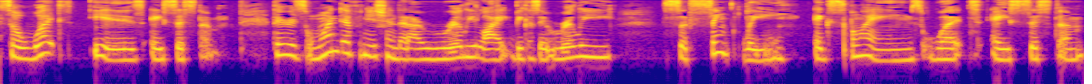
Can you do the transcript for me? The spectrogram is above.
So, what is a system? There is one definition that I really like because it really succinctly explains what a system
